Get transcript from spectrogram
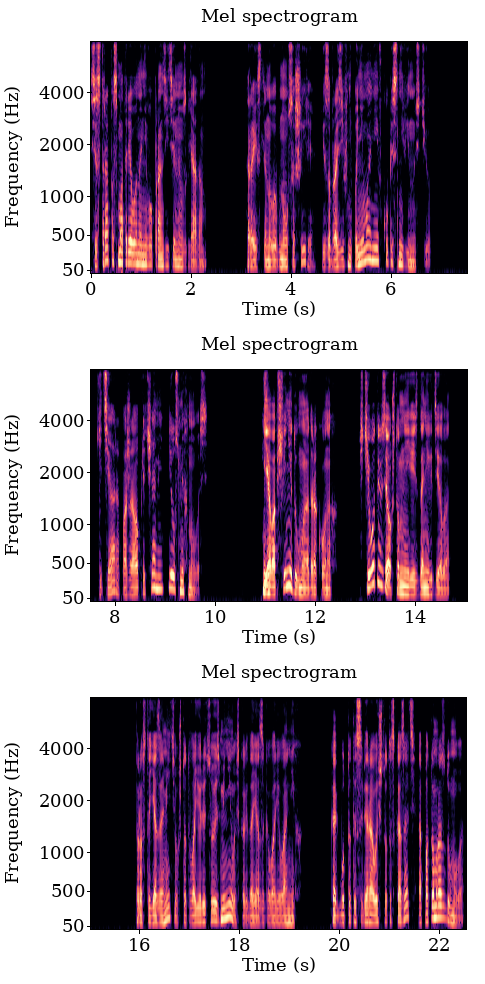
Сестра посмотрела на него пронзительным взглядом. Рейслин улыбнулся шире, изобразив непонимание вкупе с невинностью. Китиара пожала плечами и усмехнулась. «Я вообще не думаю о драконах. С чего ты взял, что мне есть до них дело?» «Просто я заметил, что твое лицо изменилось, когда я заговорил о них. Как будто ты собиралась что-то сказать, а потом раздумала.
